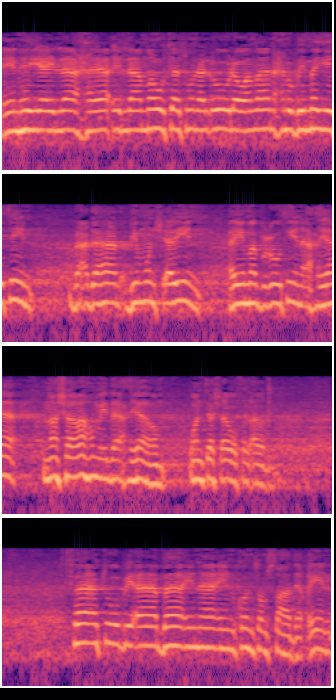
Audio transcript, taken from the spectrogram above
إن هي إلا حياة إلا موتتنا الأولى وما نحن بميتين بعد هذا بمنشرين أي مبعوثين أحياء نشرهم إذا أحياهم وانتشروا في الأرض. فأتوا بآبائنا إن كنتم صادقين.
